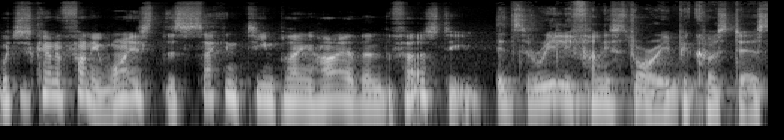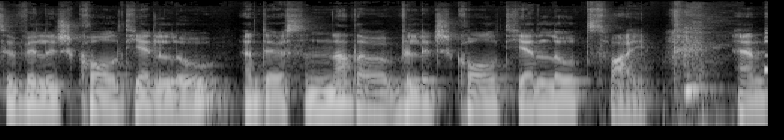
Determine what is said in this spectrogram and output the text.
Which is kind of funny. Why is the second team playing higher than the first team? It's a really funny story because there's a village called Jeddeloh and there's another village called Jeddeloh 2. And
